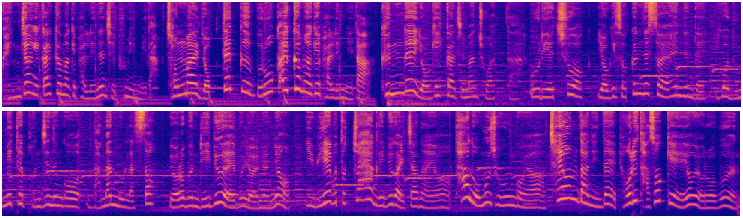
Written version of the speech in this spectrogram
굉장히 깔끔하게 발리는 제품입니다. 정말 역대급으로 깔끔하게 발립니다. 근데 여기까지만 좋았다. 우리의 추억 여기서 끝냈어야 했는데 이거 눈 밑에 번지는 거 나만 몰랐어? 여러분 리뷰 앱을 열면요 이 위에부터 쫙 리뷰가 있잖아요. 다 너무 좋은 거야. 체험단인데 별이 다섯 개예요 여러분.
